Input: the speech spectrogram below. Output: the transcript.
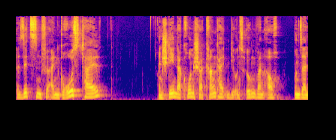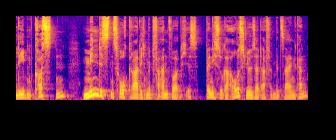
Sitzen für einen Großteil entstehender chronischer Krankheiten, die uns irgendwann auch unser Leben kosten, mindestens hochgradig mitverantwortlich ist, wenn nicht sogar Auslöser dafür mit sein kann.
